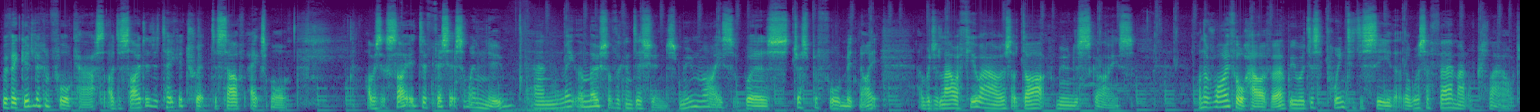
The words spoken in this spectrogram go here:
With a good looking forecast, I decided to take a trip to South Exmoor. I was excited to visit somewhere new and make the most of the conditions. Moonrise was just before midnight and would allow a few hours of dark, moonless skies. On arrival, however, we were disappointed to see that there was a fair amount of cloud,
